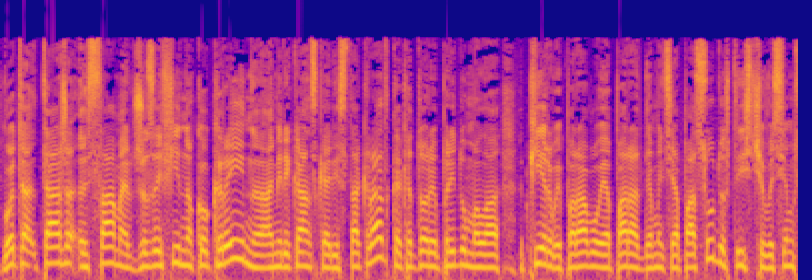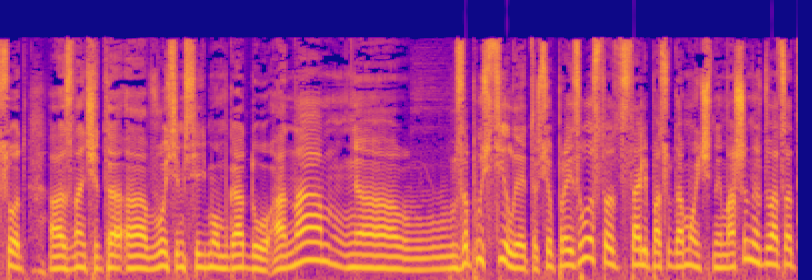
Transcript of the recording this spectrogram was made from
Вот а, та же э, самая Джозефина Кокрейн, американская аристократка, которая придумала первый паровой аппарат для мытья посуды в 1800, а, значит, а, 87 году, она запустила это все производство, стали посудомоечные машины в 20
